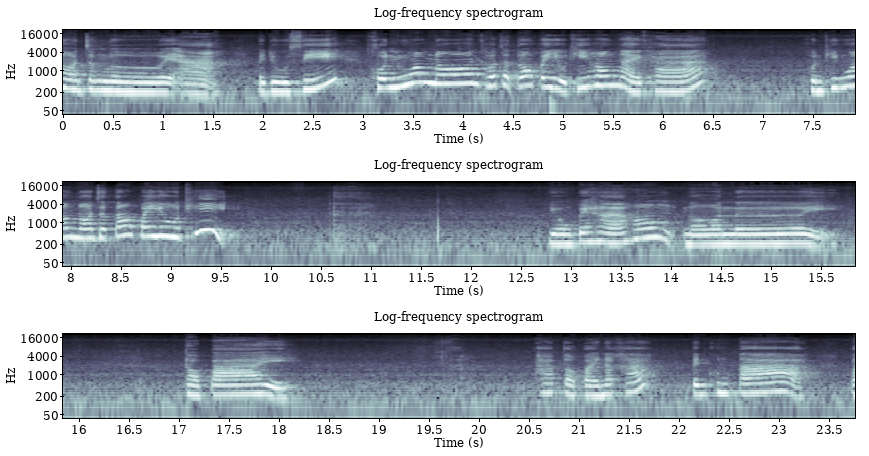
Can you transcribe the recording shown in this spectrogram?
นอนจังเลยอะ ไปดูซิคนง่วงนอนเขาจะต้องไปอยู่ที่ห้องไหนคะ คนที่ง่วงนอนจะต้องไปอยู่ที่อะ โยงไปหาห้องนอนเลย ต่อไป ภาพต่อไปนะคะ เป็นคุณตา ไป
